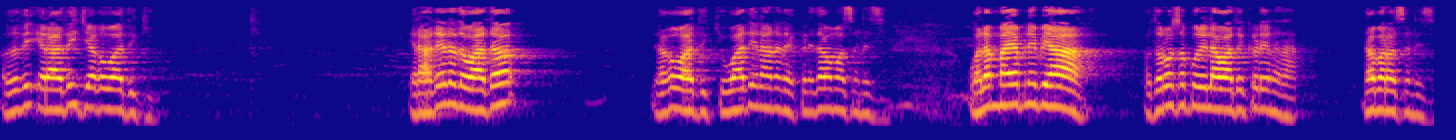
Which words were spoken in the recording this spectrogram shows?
او د اراده چې هغه واده کی اراده ده د واده هغه واده کې واده نه نه کړی دا ما سره نسی ولما ابن بیا او تر اوسه پورې لا واده کړی نه دا دا برا سره نسی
